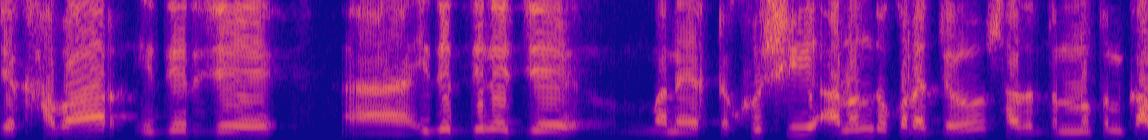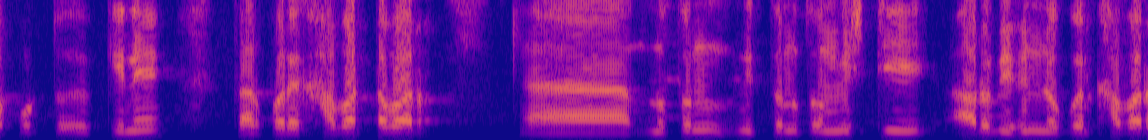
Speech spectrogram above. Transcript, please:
যে খাবার, ঈদের যে ঈদের দিনের যে মানে একটা খুশি, আনন্দ করার জন্য সাধারণত নতুন কাপড় কিনে, তারপরে খাবার টাবার নতুন, নিত্য নতুন মিষ্টি, আরও বিভিন্ন রকমের খাবার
